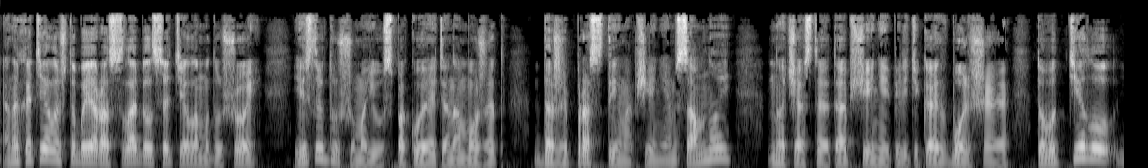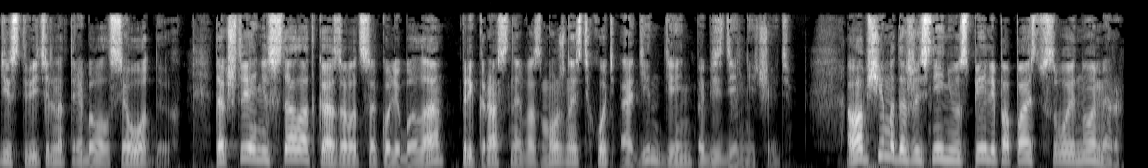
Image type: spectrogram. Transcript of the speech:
Она хотела, чтобы я расслабился телом и душой. Если душу мою успокоить она может даже простым общением со мной, но часто это общение перетекает в большее, то вот телу действительно требовался отдых. Так что я не стал отказываться, коли была прекрасная возможность хоть один день побездельничать. А вообще мы даже с ней не успели попасть в свой номер,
